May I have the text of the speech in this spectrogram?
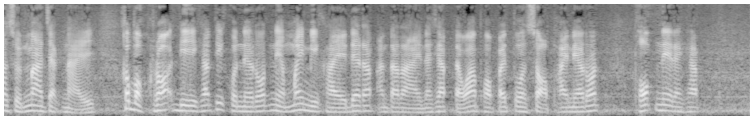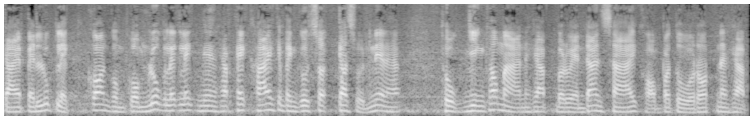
กระสุนมาจากไหน เขาบอกเคราะห์ดีครับที่คนในรถเนี่ยไม่มีใครได้รับอันตรายนะครับ แต่ว่าพอไปตรวจสอบภายในรถพบเนี่ยนะครับ กลายเป็นลูกเหล็กก้อนกลมๆลูกเล็กๆเนี่ยนะครับคล้ายๆกับเป็นกระสุนเนี่ยนะครับถูกยิงเข้ามานะครับบริเวณด้านซ้ายของประตูรถนะครับ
